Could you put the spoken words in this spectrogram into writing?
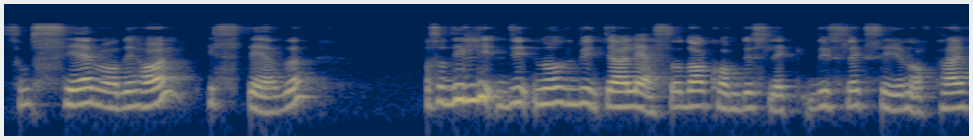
som ser hva de har, i stedet Altså, de, de, nå begynte jeg å lese, og da kom dyslek, dysleksien opp her.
